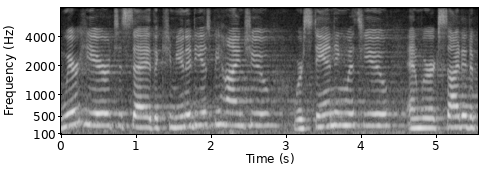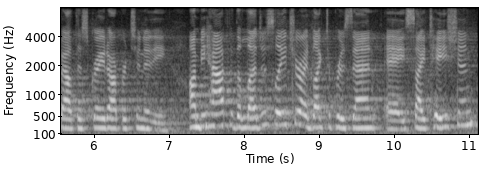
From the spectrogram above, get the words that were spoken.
We're here to say the community is behind you, we're standing with you, and we're excited about this great opportunity. On behalf of the legislature, I'd like to present a citation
